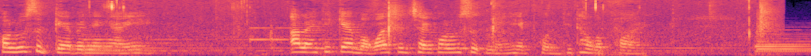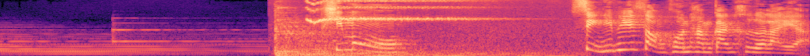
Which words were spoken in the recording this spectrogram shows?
ความรู้สึกแกเป็นยังไง อะไรที่แกบอกว่าฉันใช้ความรู้สึกเหนือเหตุผลที่ทำกับพลอย พี่โม สิ่งที่พี่สองคนทำกันคืออะไรอะ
